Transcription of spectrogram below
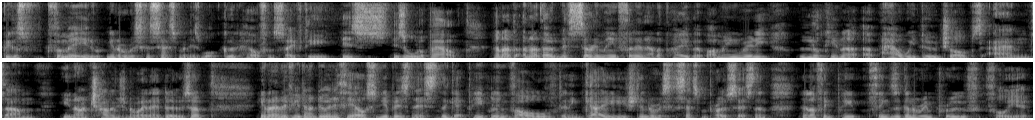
because for me, you know, risk assessment is what good health and safety is is all about. And I, and I don't necessarily mean filling out the paper, but I mean really looking at, at how we do jobs and um, you know, and challenging the way they do. So you know, and if you don't do anything else in your business, then get people involved and engaged in the risk assessment process, then, then I think pe- things are going to improve for you.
